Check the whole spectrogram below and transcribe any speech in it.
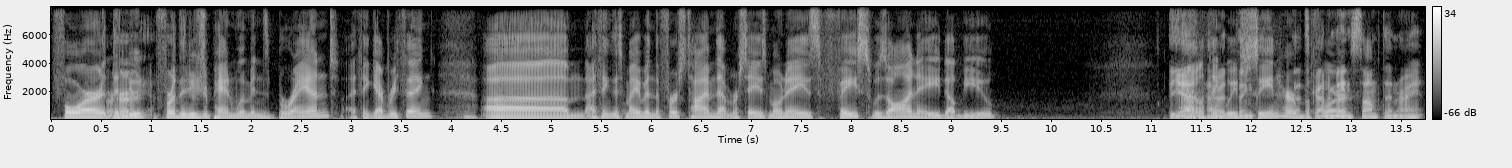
For, For the her, new yeah. for the New Japan Women's brand, I think everything. Um, I think this might have been the first time that Mercedes Moné's face was on AEW. Yeah, I don't think would we've seen her before. That's got to mean something, right?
